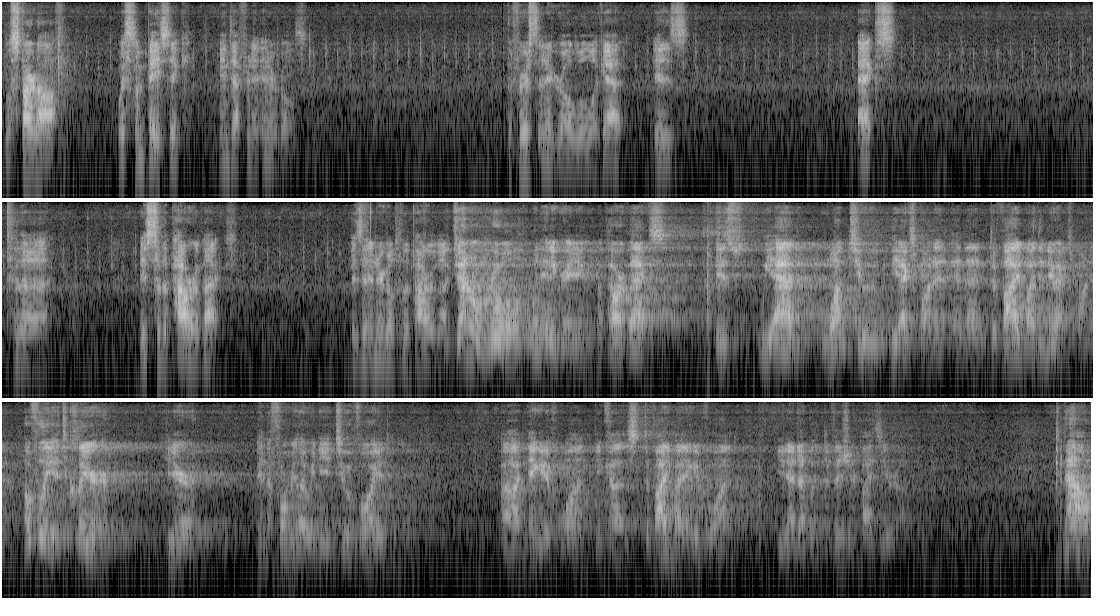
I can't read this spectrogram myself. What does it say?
We'll start off with some basic indefinite integrals. The first integral we'll look at is x to the is to the power of x. Is an integral to the power of The x. general rule when integrating a power of x is we add 1 to the exponent and then divide by the new exponent. Hopefully it's clear here in the formula we need to avoid uh, negative 1 because dividing by negative 1 you'd end up with a division by 0. Now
